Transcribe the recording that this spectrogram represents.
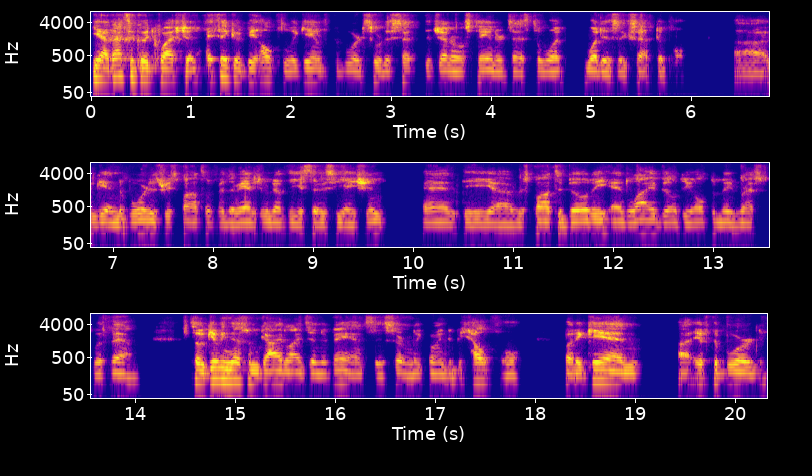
Yeah, that's a good question. I think it would be helpful again if the board sort of set the general standards as to what what is acceptable. Uh, again, the board is responsible for the management of the association, and the uh, responsibility and liability ultimately rests with them. So giving them some guidelines in advance is certainly going to be helpful. But again, uh, if the board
